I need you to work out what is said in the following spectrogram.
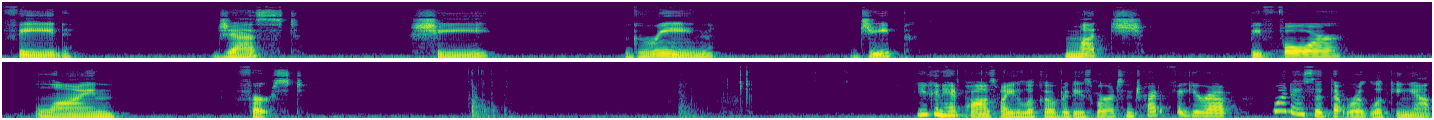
feed, just, she, green, jeep, much, before, line, first. You can hit pause while you look over these words and try to figure out what is it that we're looking at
